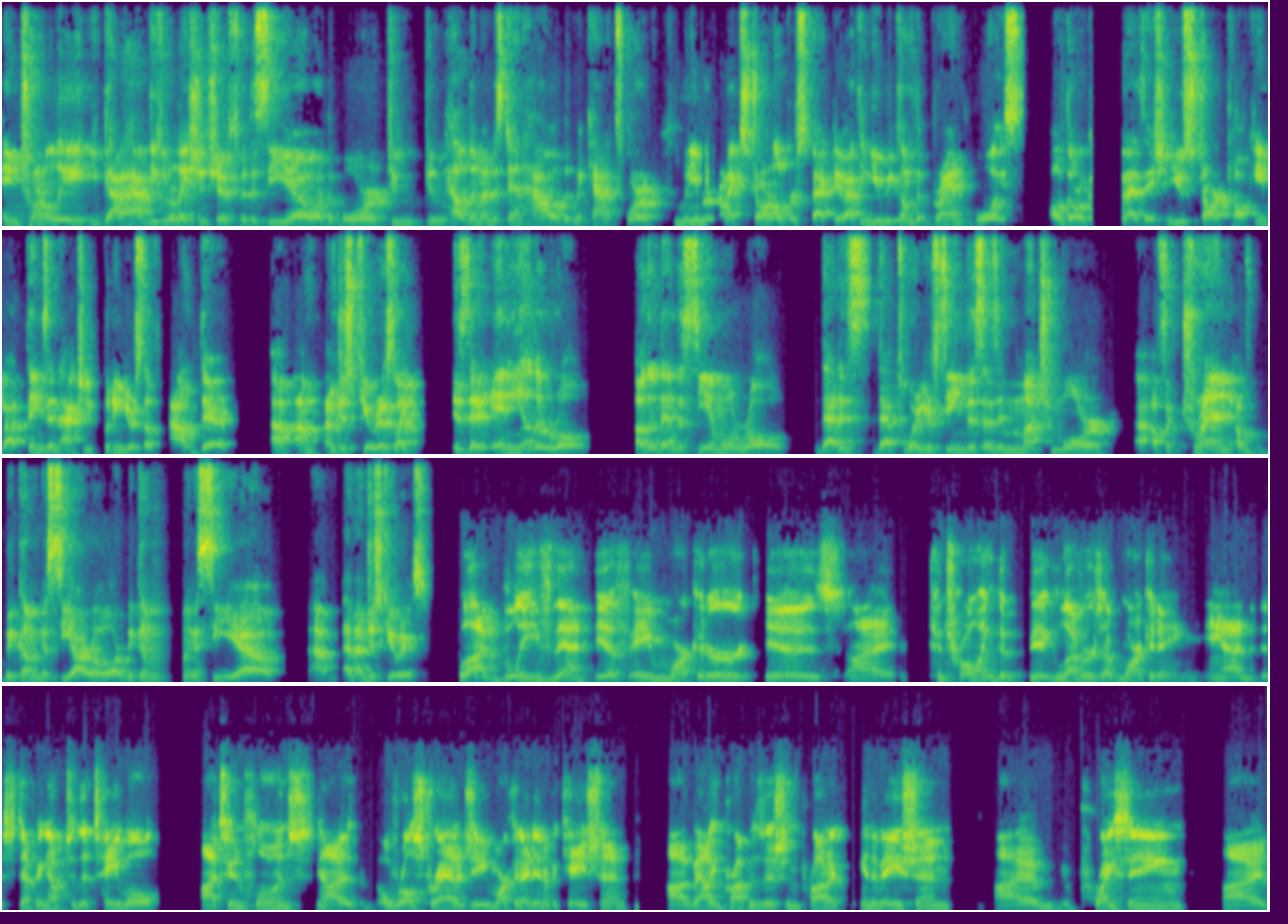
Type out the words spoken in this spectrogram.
Internally, you got to have these relationships with the CEO or the board to, to help them understand how the mechanics work. Mm-hmm. But even from external perspective, I think you become the brand voice of the organization. You start talking about things and actually putting yourself out there. Um, I'm, I'm just curious, like, is there any other role other than the CMO role that is that's where you're seeing this as a much more uh, of a trend of becoming a CRO or becoming a CEO? Um, and I'm just curious. Well, I believe that if a marketer is uh, controlling the big levers of marketing and stepping up to the table uh, to influence uh, overall strategy, market identification, uh, value proposition, product innovation, um, pricing, uh,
